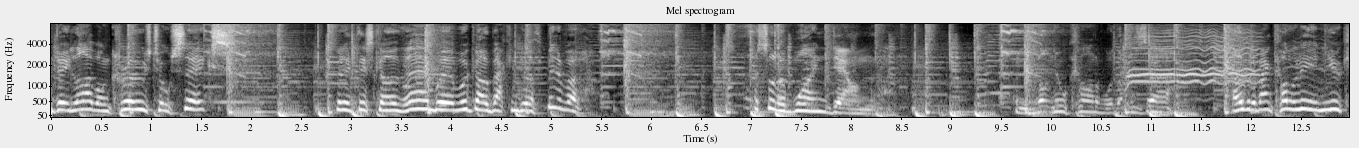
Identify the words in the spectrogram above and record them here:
GMD live on cruise till six. Bit of disco there. We'll, we'll go back do a bit of a, a sort of wind down. Notting Hill Carnival that was uh, over the bank holiday in UK.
